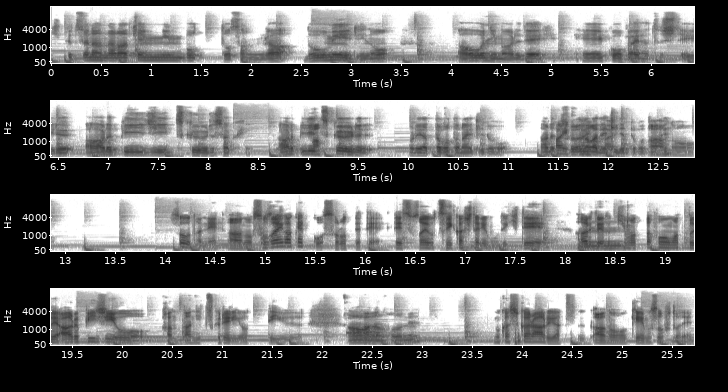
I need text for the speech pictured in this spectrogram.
卑屈な奈良県民ボットさんが同名義の青に丸で並行開発している RPG スクール作品。RPG スクール、俺やったことないけど、あれ、はいそういうのができるってことね。あの、そうだね。あの、素材が結構揃ってて、で、素材を追加したりもできて、ある程度決まったフォーマットで RPG を簡単に作れるよっていう、ああ、なるほどね。昔からあるやつ、あの、ゲームソフトで、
